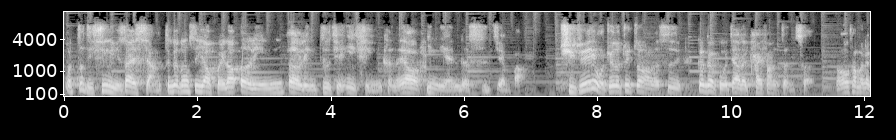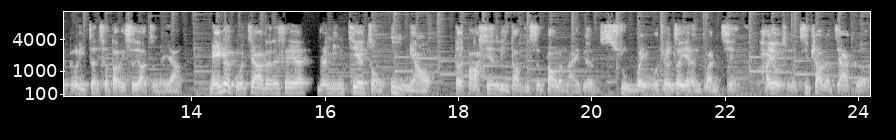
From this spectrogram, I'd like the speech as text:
我自己心里在想，这个东西要回到二零二零之前，疫情可能要一年的时间吧。取决于我觉得最重要的是各个国家的开放政策，然后他们的隔离政策到底是要怎么样。每一个国家的那些人民接种疫苗的发现率到底是到了哪一个数位？我觉得这也很关键。还有什么机票的价格？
